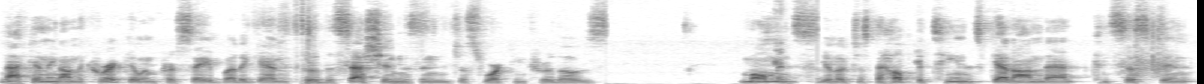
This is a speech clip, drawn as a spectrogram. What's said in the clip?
not getting on the curriculum per se, but again, through the sessions and just working through those moments, you know, just to help the teens get on that consistent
